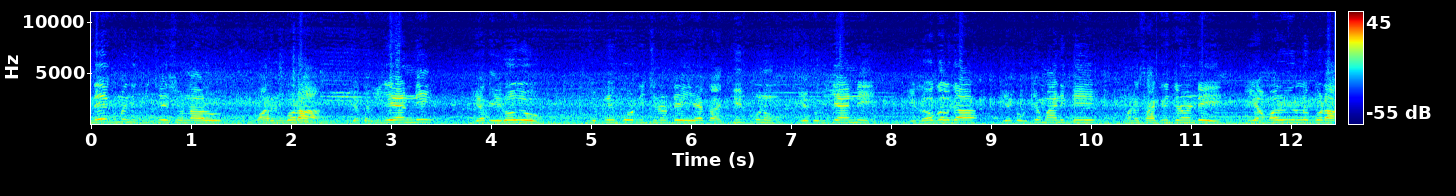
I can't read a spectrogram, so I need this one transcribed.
అనేక మంది కృషి చేసి ఉన్నారు. వారిని కూడా ఈ యొక్క విజయాన్ని ఈ యొక్క ఈరోజు సుప్రీంకోర్టు ఇచ్చినటువంటి ఈ యొక్క తీర్పును ఈ యొక్క విజయాన్ని ఈ లోకల్గా ఈ యొక్క ఉద్యమానికి మనం సహకరించినటువంటి ఈ అమరవీరులకు కూడా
